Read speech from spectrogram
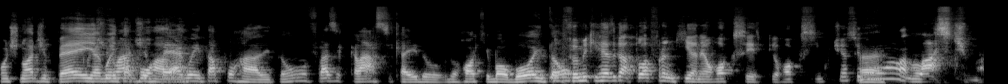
Continuar de pé e aguentar de porrada. Pé, aguentar porrada. Então, frase clássica aí do, do Rock Balboa. Então... Um filme que resgatou a franquia, né? O Rock 6, porque o Rock 5 tinha sido é. uma lástima.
